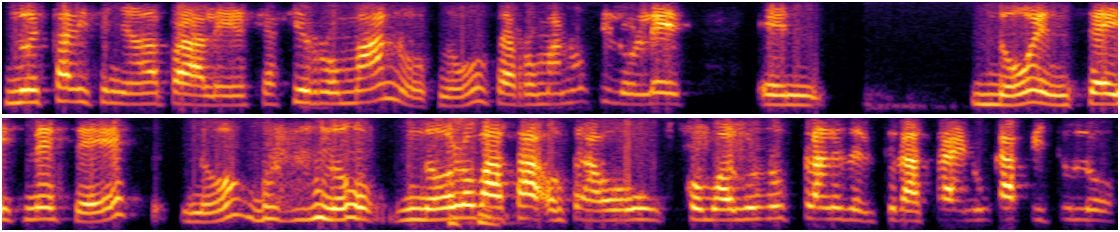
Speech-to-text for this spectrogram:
no está diseñada para leerse así. Romanos, ¿no? O sea, Romanos si lo lees en no en seis meses, ¿no? no, no lo vas a, o sea, o como algunos planes de lectura traen un capítulo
